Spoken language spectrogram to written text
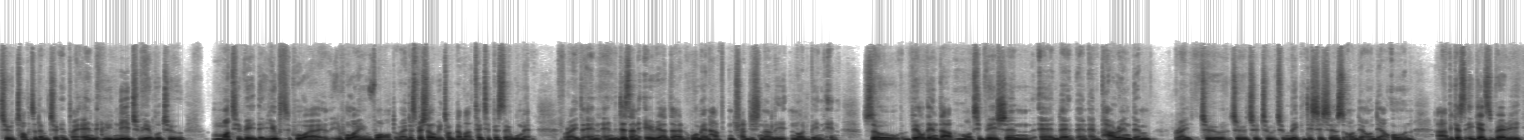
to talk to them to implement. And you need to be able to motivate the youth who are who are involved, right? Especially we talked about 30% women, right? And and this is an area that women have traditionally not been in. So building that motivation and and, and empowering them, right, to to to to to make decisions on their on their own, uh, because it gets very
